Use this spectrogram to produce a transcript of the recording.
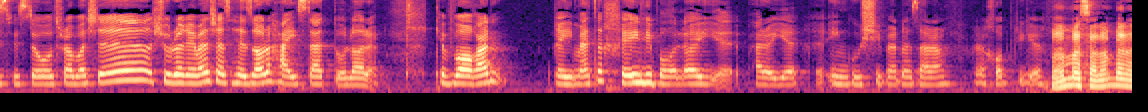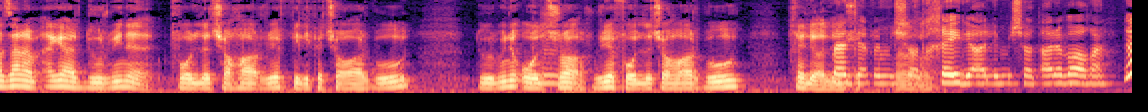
S20 اولترا باشه شروع قیمتش از 1800 دلاره. که واقعا قیمت خیلی بالاییه برای این گوشی به نظرم. خب دیگه. من مثلا به نظرم اگر دوربین فولد چهار روی فیلیپ چهار بود دوربین اولترا روی فولد چهار بود خیلی عالی منطقی می‌شد. خیلی عالی می‌شد. آره واقعا. نه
